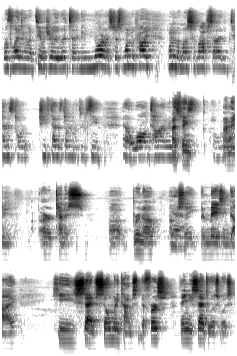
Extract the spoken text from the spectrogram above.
was lighting it up too, which really led to an enormous, just one of the probably one of the most lopsided tennis tour chief tennis tournaments we've seen in a long time. I think, I mean, our tennis, uh, Bruno, obviously an amazing guy. He said so many times. The first thing he said to us was,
